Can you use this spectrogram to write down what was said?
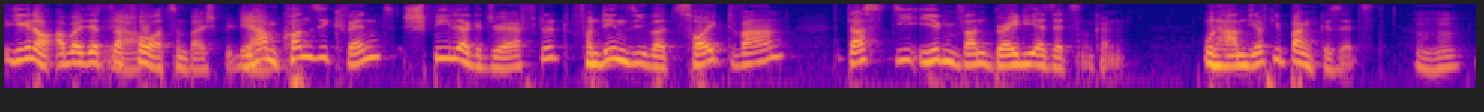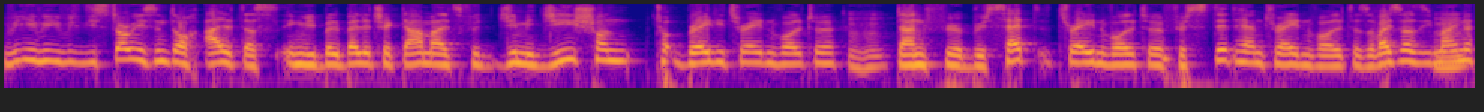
nee, genau, aber jetzt Ja. davor zum Beispiel. Die Ja. haben konsequent Spieler gedraftet, von denen sie überzeugt waren, dass die irgendwann Brady ersetzen können. Und haben die auf die Bank gesetzt. Mhm. Wie, wie, die Storys sind doch alt, dass irgendwie Bill Belichick damals für Jimmy G schon Brady traden wollte, Mhm. dann für Brissett traden wollte, für Stidham traden wollte. So, weißt du, was ich meine?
